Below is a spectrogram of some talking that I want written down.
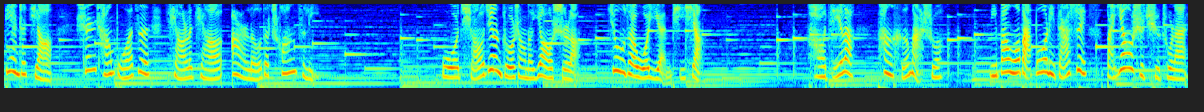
垫着脚，伸长脖子瞧了瞧二楼的窗子里。我瞧见桌上的钥匙了，就在我眼皮下。好极了，胖河马说：“你帮我把玻璃砸碎，把钥匙取出来。”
